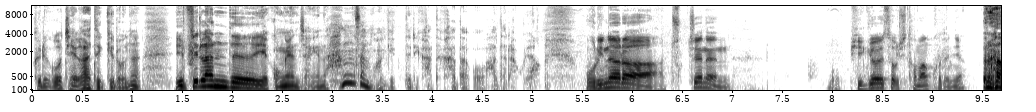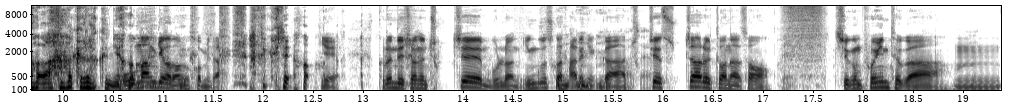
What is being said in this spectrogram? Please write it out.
그리고 제가 듣기로는 이 핀란드의 공연장에는 항상 관객들이 가득하다고 하더라고요. 우리나라 축제는 뭐 비교할 수 없이 더 많거든요. 아 그렇군요. 5만 개가 넘을 겁니다. 그래요. 예. 그런데 저는 축제 물론 인구수가 음, 음, 음, 다르니까 맞아요. 축제 숫자를 떠나서 지금 포인트가 음,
